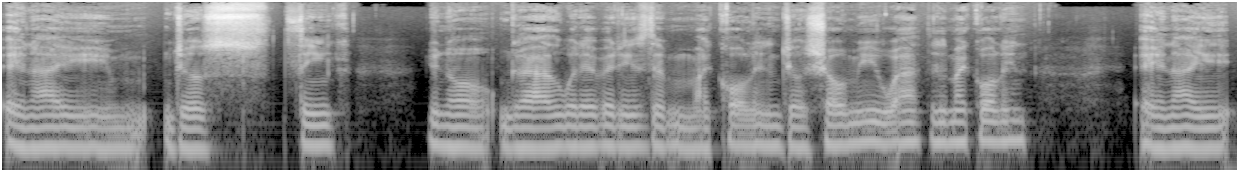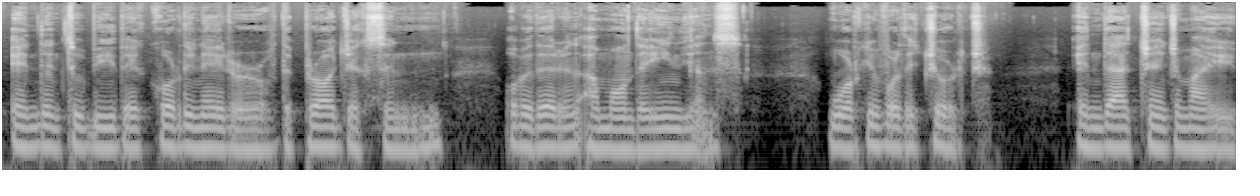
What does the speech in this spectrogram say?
and I just think, you know, God, whatever it is that my calling, just show me what is my calling. And I ended to be the coordinator of the projects and over there among the Indians, working for the church, and that changed my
